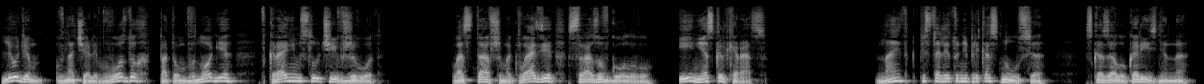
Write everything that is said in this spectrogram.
«Людям вначале в воздух, потом в ноги, в крайнем случае в живот. Восставшим и квази сразу в голову. И несколько раз». Найт к пистолету не прикоснулся, сказал укоризненно.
